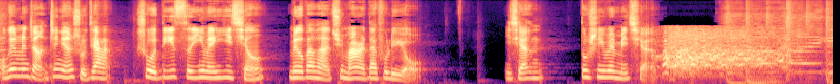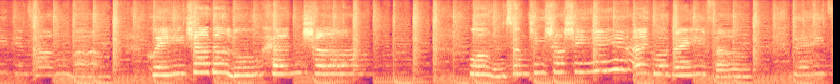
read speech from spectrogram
我跟你们讲，今年暑假是我第一次因为疫情没有办法去马尔代夫旅游，以前都是因为没钱。回家的路很长，我们曾经小心翼翼爱过对方。对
